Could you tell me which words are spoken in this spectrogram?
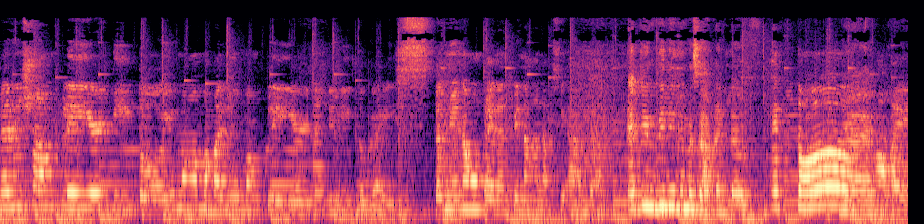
Meron siyang player dito. Yung mga makalumang player nandito dito, guys. Alam niyo na kung kailan pinanganak si Aga. Ito yung binili mo sa akin, love. Ito! Yan. Okay,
